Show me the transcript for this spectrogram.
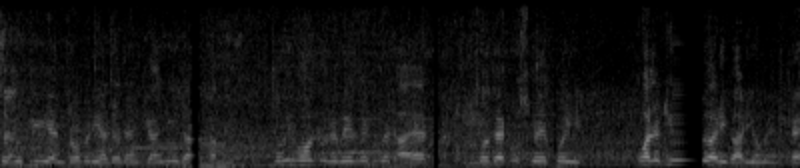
Suzuki and so many other than Chinese are coming so we want to remain little bit higher so that उसमें कोई क्वालिटी वाली गाड़ियों में है।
